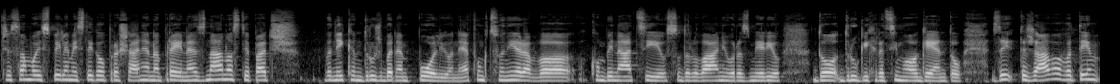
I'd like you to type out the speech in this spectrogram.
če samo izpeljem iz tega vprašanja naprej, ne, znanost je pač v nekem družbenem polju, ne, funkcionira v kombinaciji, v sodelovanju, v razmerju do drugih, recimo, agentov. Zdaj, težava v tem,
